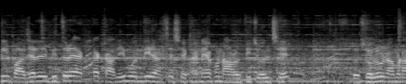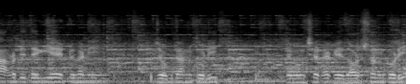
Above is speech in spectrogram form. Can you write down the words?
বাজারের ভিতরে একটা কালী মন্দির আছে, সেখানে এখন আরতি চলছে। তো চলুন, আমরা আরতিতে গিয়ে একটুখানি যোগদান করি এবং সেটাকে দর্শন করি।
